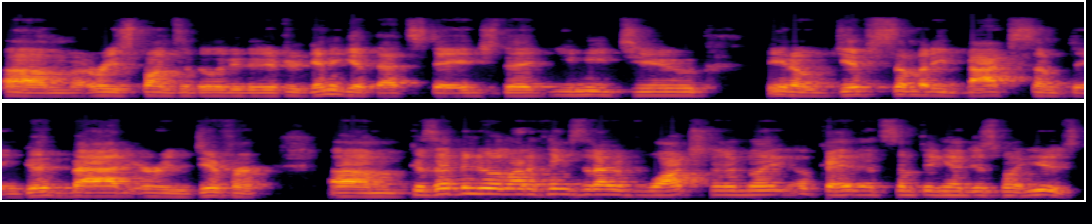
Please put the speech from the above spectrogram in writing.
um, a responsibility that if you're going to get that stage, that you need to you know give somebody back something good bad or indifferent because um, i've been doing a lot of things that i've watched and i'm like okay that's something i just want to use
